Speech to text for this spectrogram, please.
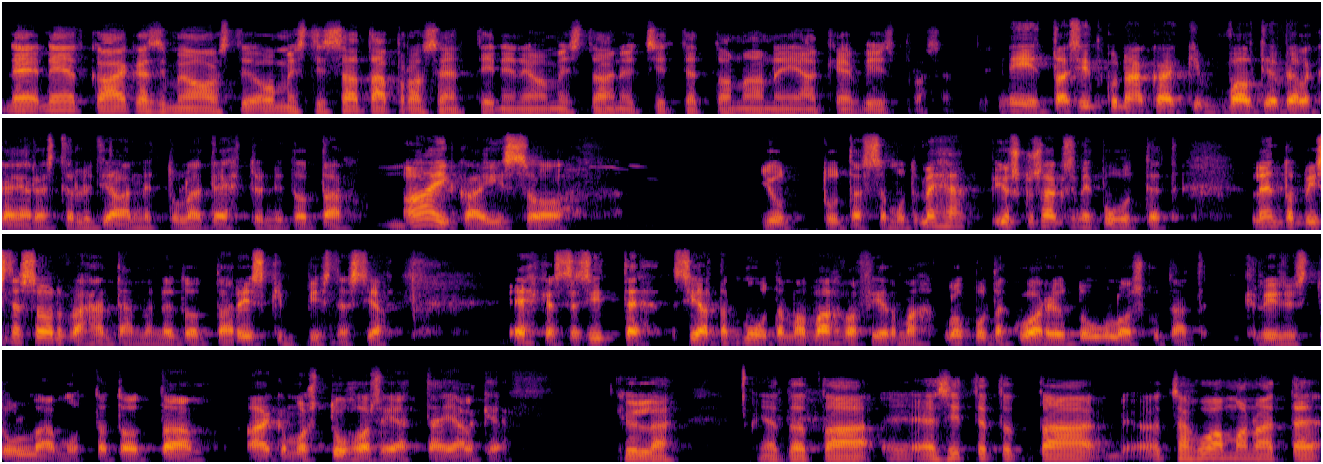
ne, ne, jotka aikaisemmin osti, omisti 100 prosenttia, niin ne omistaa nyt sitten tuon annin jälkeen 5 prosenttia. Niin, tai sitten kun nämä kaikki valtion velkajärjestelyt ja annit tulee tehty, niin tota, mm. aika iso juttu tässä, mutta mehän joskus aikaisemmin puhuttiin, että lentobisnes on vähän tämmöinen tota, riskibisnes, ja ehkä se sitten sieltä muutama vahva firma lopulta kuoriutuu ulos, kun täältä kriisistä tullaan, mutta tota, aikamoista tuho se jättää jälkeen. Kyllä, ja, tota, ja sitten tota, oletko huomannut, että äh,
